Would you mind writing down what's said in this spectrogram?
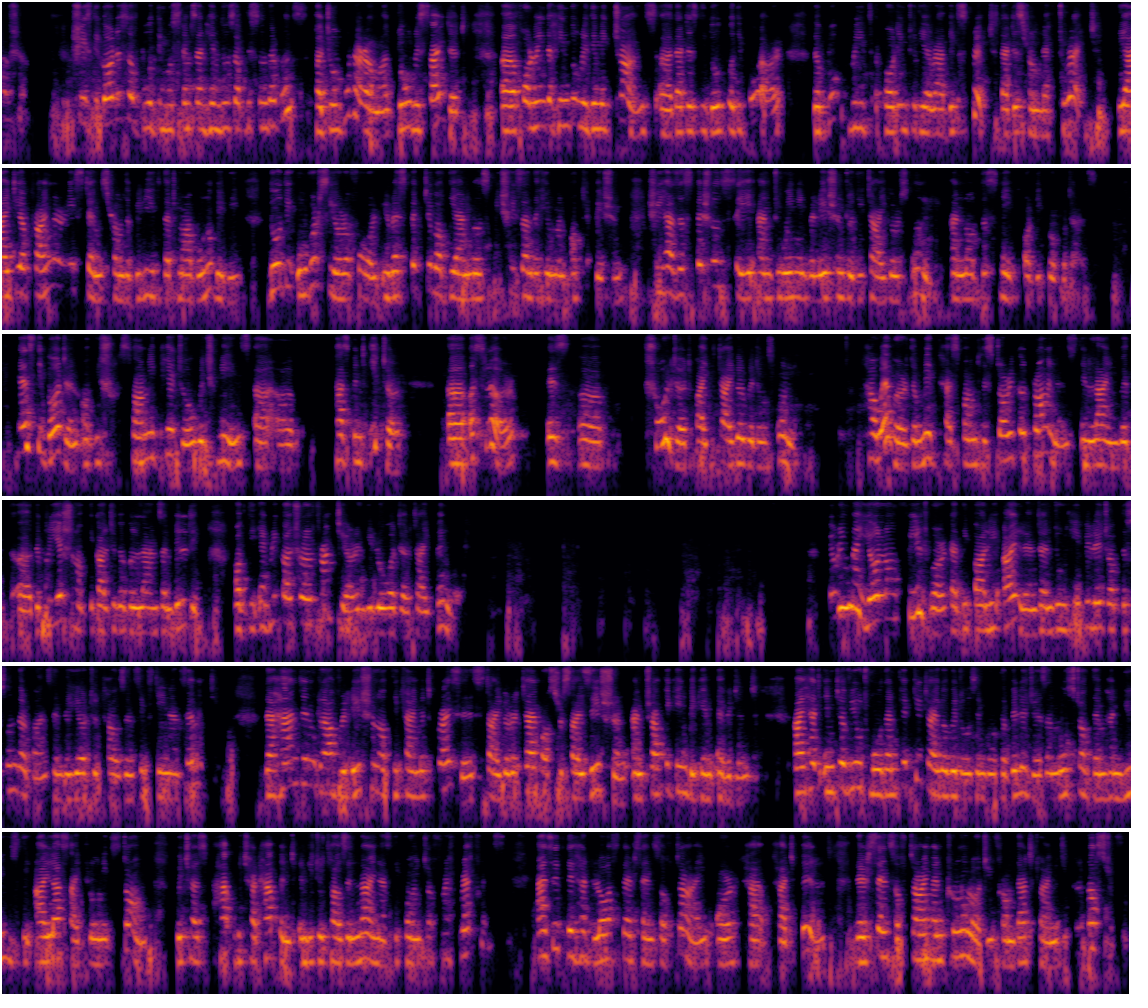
She is the goddess of both the Muslims and Hindus of the Sundarbans. Her Johuranama, though recited uh, following the Hindu rhythmic chants, uh, that is the Dopodi Poar, the book reads according to the Arabic script, that is from left to right. The idea primarily stems from the belief that Ma Bonobibi, though the overseer of all, irrespective of the animal species and the human occupation, she has a special say and doing in relation to the tigers only, and not the snake or the crocodiles. Hence the burden of the Swami Kejo, which means uh, uh, husband eater, uh, a slur is uh, shouldered by the tiger widows only. However, the myth has found historical prominence in line with uh, the creation of the cultivable lands and building of the agricultural frontier in the lower deltaic Bengal. During my year-long fieldwork at the Bali Island and Dulki village of the Sundarbans in the year 2016 and 17, the hand-in-glove relation of the climate crisis, tiger attack, ostracization, and trafficking became evident. I had interviewed more than 50 tiger widows in both the villages, and most of them had used the Aila cyclonic storm, which, has which had happened in the 2009 as the point of re reference as if they had lost their sense of time or have had built their sense of time and chronology from that climatic catastrophe.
